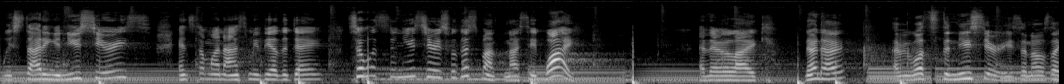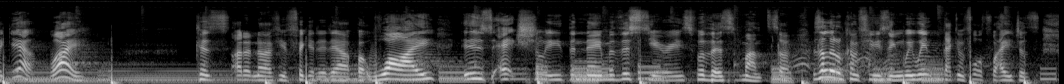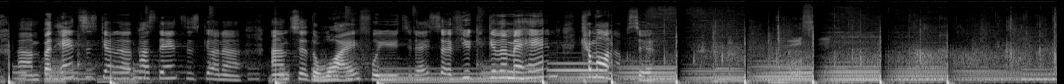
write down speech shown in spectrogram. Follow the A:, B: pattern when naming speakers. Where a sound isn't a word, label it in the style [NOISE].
A: we're starting a new series. And someone asked me the other day, So what's the new series for this month? And I said, Why? And they were like, No, no. I mean, what's the new series? And I was like, Yeah, why? Because I don't know if you figured it out, but why is actually the name of this series for this month. So it's a little confusing. We went back and forth for ages. Um, but Answer's gonna, Pastor Answer's gonna answer the why for you today. So if you could give him a hand, come on up, sir.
